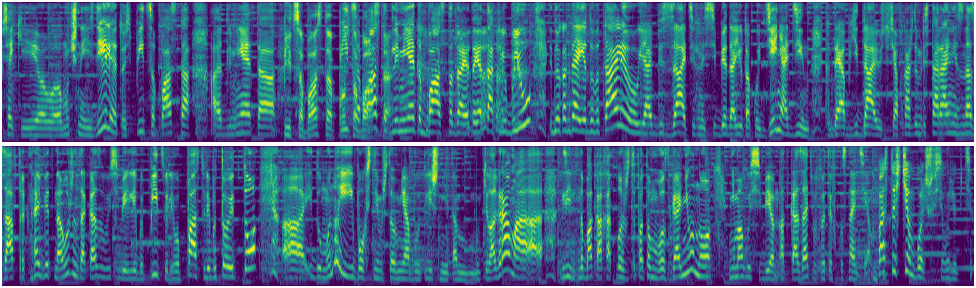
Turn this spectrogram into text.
всякие э, мучные изделия, то есть пицца, паста. А Для меня это Пицца баста, просто Пицца, баста. паста для меня это баста, да, это я так люблю. Но когда я еду в Италию, я обязательно себе даю такой день один, когда я объедаюсь. Я в каждом ресторане на завтрак, на обед, на ужин заказываю себе либо пиццу, либо пасту, либо то и то. А, и думаю, ну и бог с ним, что у меня будут лишние там килограмм, а, а где-нибудь на боках отложится, потом его сгоню, но не могу себе отказать вот в этой вкусноте Пасту с чем больше всего любите?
